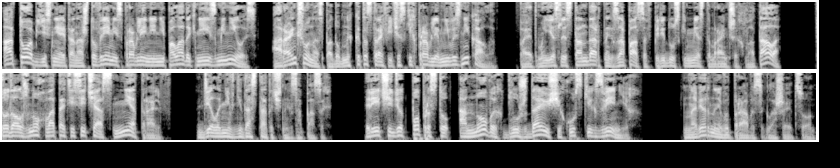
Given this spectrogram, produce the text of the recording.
А то, объясняет она, что время исправления неполадок не изменилось, а раньше у нас подобных катастрофических проблем не возникало. Поэтому если стандартных запасов перед узким местом раньше хватало, то должно хватать и сейчас. Нет, Ральф. Дело не в недостаточных запасах. Речь идет попросту о новых блуждающих узких звеньях. Наверное, вы правы, соглашается он.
